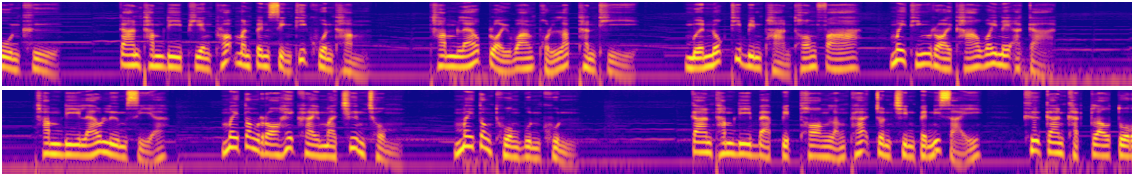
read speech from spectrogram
บูรณ์คือ การทำดีเพียงเพราะมันเป็นสิ่งที่ควรทำ ทำแล้วปล่อยวางผลลัพธ์ทันที เหมือนนกที่บินผ่านท้องฟ้า ไม่ทิ้งรอยเท้าไว้ในอากาศทำดีแล้วลืมเสีย ไม่ต้องรอให้ใครมาชื่นชม ไม่ต้องทวงบุญคุณ การทำดีแบบปิดทองหลังพระจนชินเป็นนิสัย คือการขัดเกลาตัว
